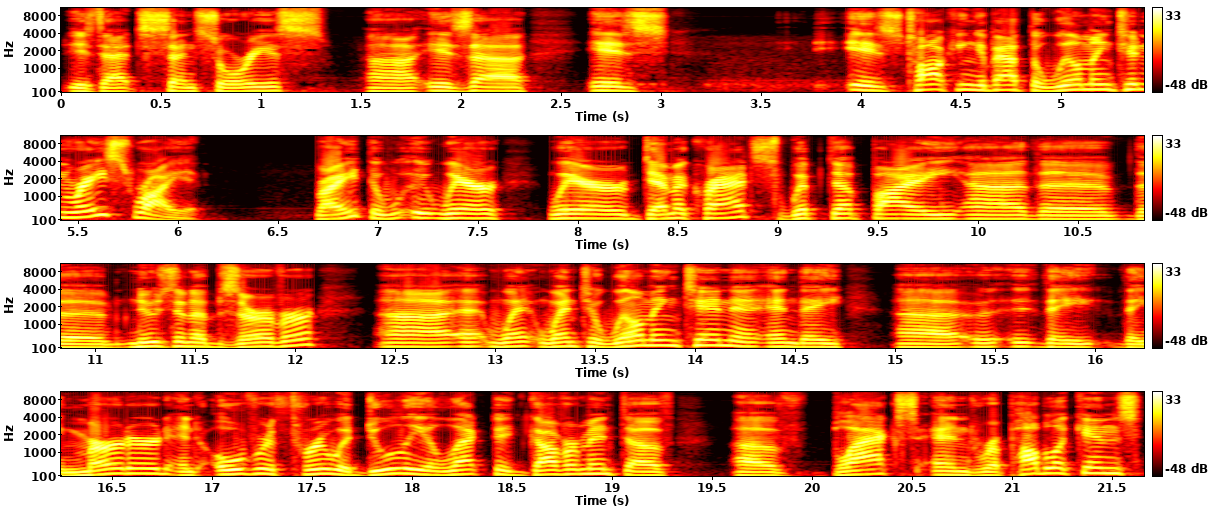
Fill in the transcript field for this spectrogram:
is that censorious? Uh, is uh, is is talking about the Wilmington race riot, right? The, where where Democrats whipped up by uh, the the News and Observer uh, went went to Wilmington and, and they uh, they they murdered and overthrew a duly elected government of of blacks and Republicans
